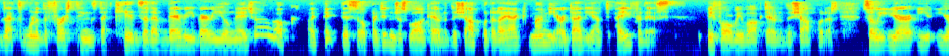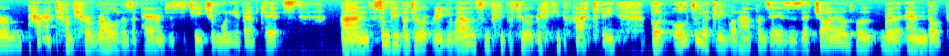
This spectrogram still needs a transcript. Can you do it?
that's one of the first things that kids at a very very young age. Oh look, I picked this up. I didn't just walk out of the shop with it. I had mommy or daddy had to pay for this before we walked out of the shop with it. So you're you're part of your role as a parent is to teach your money about kids. And some people do it really well, and some people do it really badly. But ultimately, what happens is is the child will will end up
